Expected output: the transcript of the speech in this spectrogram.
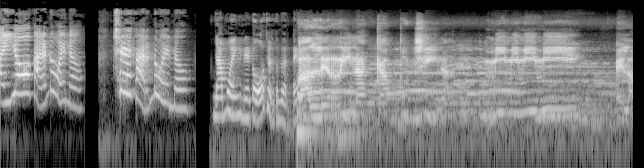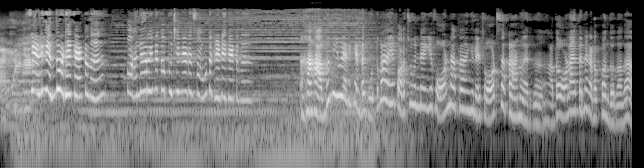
അയ്യോ കറണ്ട് പോയല്ലോ. ഛേ കറണ്ട് പോയല്ലോ. ഞാൻ പോയെങ്കിൽ ടോർച്ച് എടുത്തു വരട്ടെ. Ballerina കപ്പുച്ചീന മീ മീ മീ മീ È la moglie? ബാലറിന അത് നീ മേടിക്കണ്ട. കുട്ടുപാടി കുറച്ച് മുന്നേ ഈ ഫോണിനകത്താണെങ്കിൽ ഷോർട്സ് ഒക്കെ കാണുമായിരുന്നു. അത് ഓണായി തന്നെ കിടക്കുമെന്ന് തോന്നുന്നതാ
